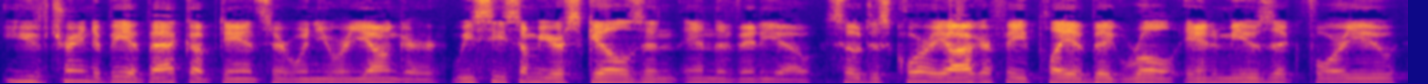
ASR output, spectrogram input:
You've trained to be a backup dancer when you were younger. We see some of your skills in, in the video. So does choreography play a big role in music for you,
